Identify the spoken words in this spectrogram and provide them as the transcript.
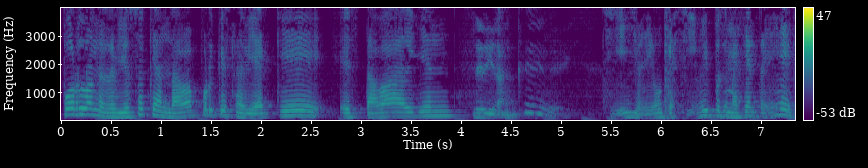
por lo nervioso que andaba porque sabía que estaba alguien... Le dirán que. Sí, yo digo que sí, güey. Pues imagínate, eh,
